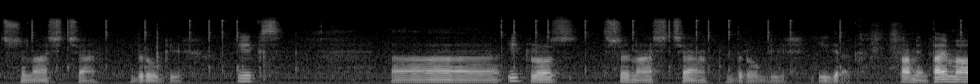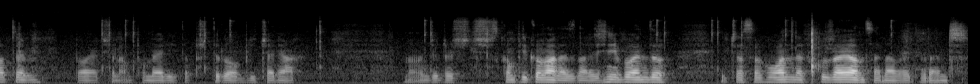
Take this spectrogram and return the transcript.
13 drugich x i plus 13 drugich y. Pamiętajmy o tym, bo jak się nam pomyli, to przy tylu obliczeniach no, będzie dość skomplikowane znalezienie błędu i czasochłonne, wkurzające nawet wręcz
